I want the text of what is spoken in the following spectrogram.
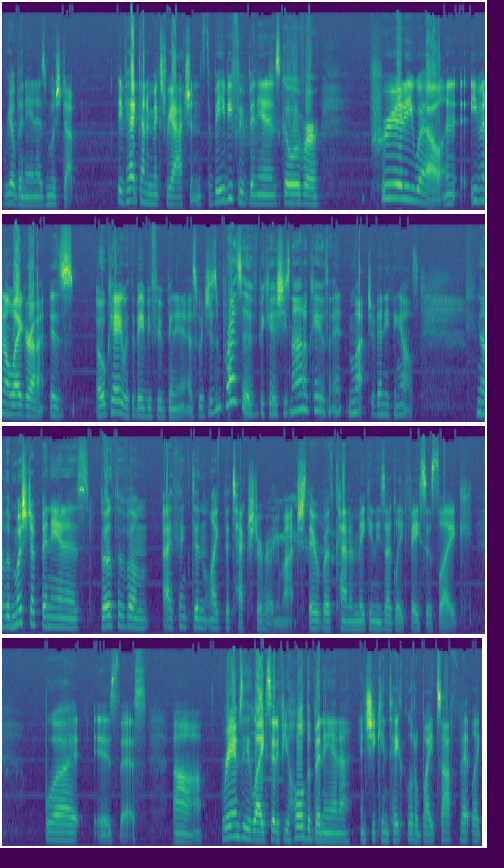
real bananas mushed up. They've had kind of mixed reactions. The baby food bananas go over pretty well. And even Allegra is okay with the baby food bananas, which is impressive because she's not okay with much of anything else. Now, the mushed up bananas, both of them, I think, didn't like the texture very much. They were both kind of making these ugly faces like, what is this? Uh, Ramsey likes it if you hold the banana and she can take little bites off of it, like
